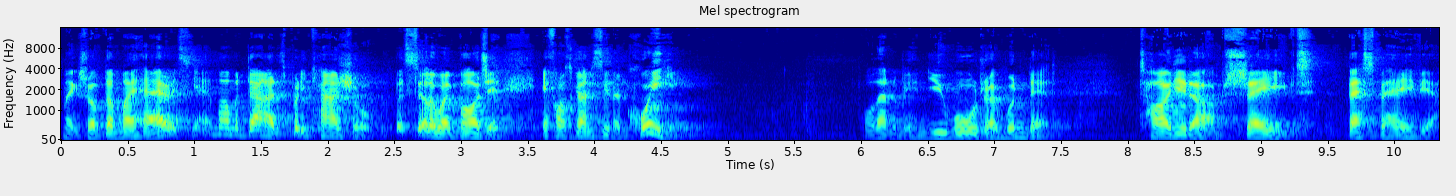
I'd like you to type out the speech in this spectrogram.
make sure I've done my hair. It's, yeah, mum and dad, it's pretty casual. But still, I won't barge in. If I was going to see the Queen, well, then it would be a new wardrobe, wouldn't it? Tidied up, shaved, best behaviour.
